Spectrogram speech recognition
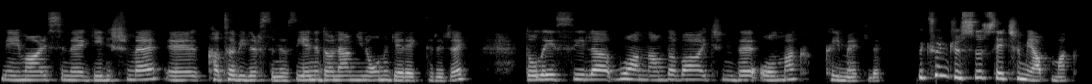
mimarisine, gelişime e, katabilirsiniz. Yeni dönem yine onu gerektirecek. Dolayısıyla bu anlamda bağ içinde olmak kıymetli. Üçüncüsü seçim yapmak.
